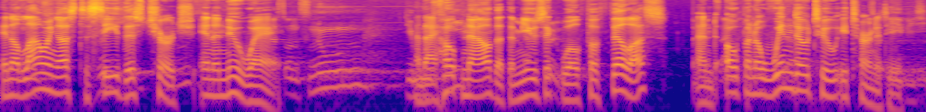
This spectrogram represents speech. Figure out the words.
in allowing us to see this church in a new way. And I hope now that the music will fulfill us and open a window to eternity.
